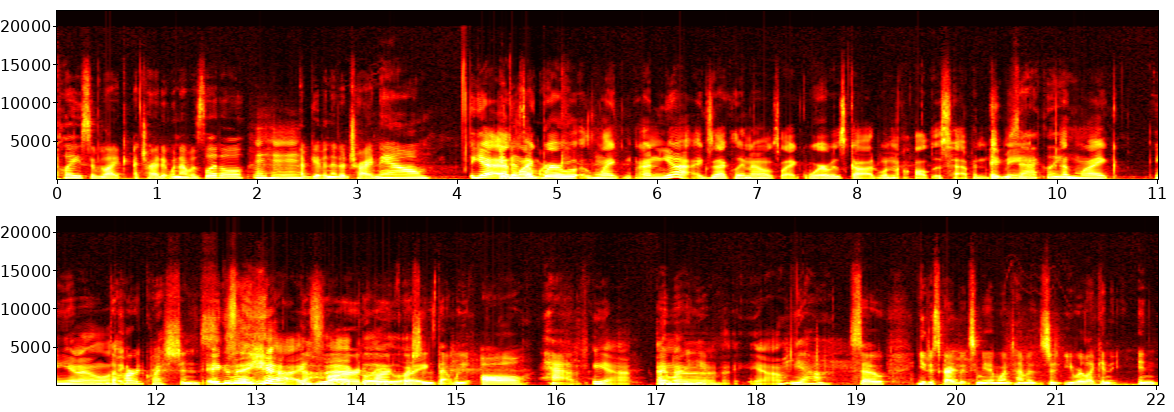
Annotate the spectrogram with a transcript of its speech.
place of like, I tried it when I was little. I've given it a try now. Yeah, It and like where, like, and yeah, exactly. And I was like, where was God when all this happened to me? Exactly. And like, you know, The like, hard questions. exactly, yeah, the hard, exactly. hard like, questions that we all have. yeah. Where were uh, yeah, Yeah. So you described it to me at one time. It's just you were like an, an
